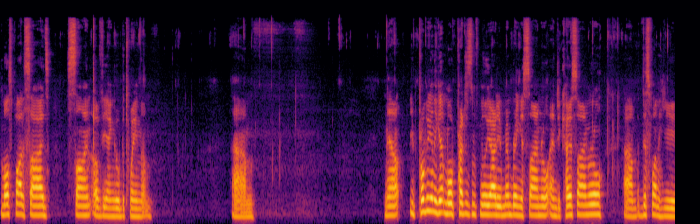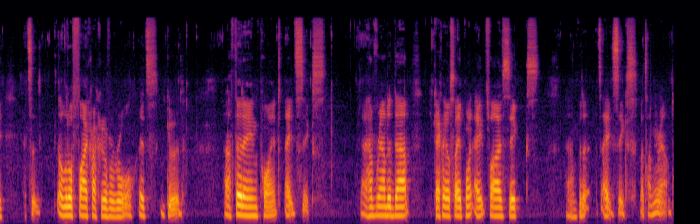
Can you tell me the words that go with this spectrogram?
Multiply the sides, sine of the angle between them. Um, now, you're probably going to get more practice and familiarity remembering your sine rule and your cosine rule, um, but this one here, it's a, a, little firecracker of a rule. It's good. Uh, 13.86. I have rounded that. Your calculator will say 0.856, um, but it's 86 by the time you round.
